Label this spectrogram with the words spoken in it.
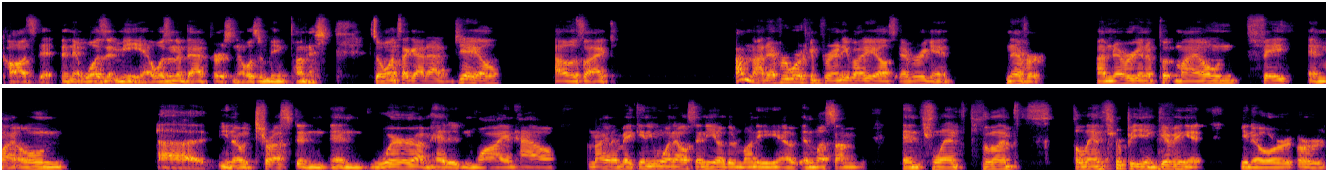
caused it. And it wasn't me. I wasn't a bad person. I wasn't being punished. So once I got out of jail, I was like, I'm not ever working for anybody else ever again. Never. I'm never going to put my own faith and my own, uh, you know, trust and and where I'm headed and why and how. I'm not going to make anyone else any other money unless I'm in philanthropy and giving it, you know, or or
